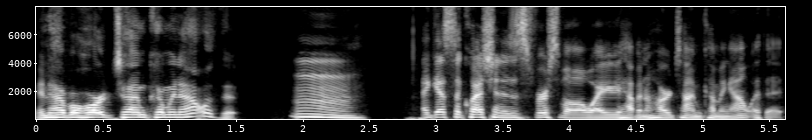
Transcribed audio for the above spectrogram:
and have a hard time coming out with it? Mm. I guess the question is, first of all, why are you having a hard time coming out with it?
